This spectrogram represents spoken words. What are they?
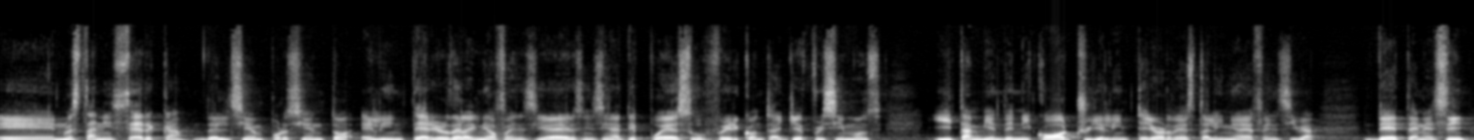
Eh, no está ni cerca del 100%. El interior de la línea ofensiva de Cincinnati puede sufrir contra Jeffrey Simmons y también de Nico y el interior de esta línea defensiva de Tennessee.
